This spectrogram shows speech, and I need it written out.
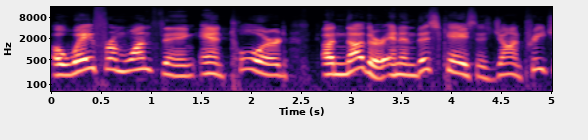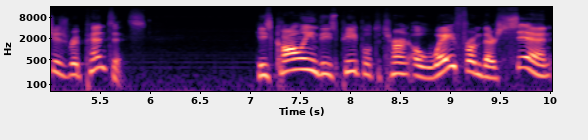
away from one thing and toward another. And in this case, as John preaches repentance, he's calling these people to turn away from their sin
